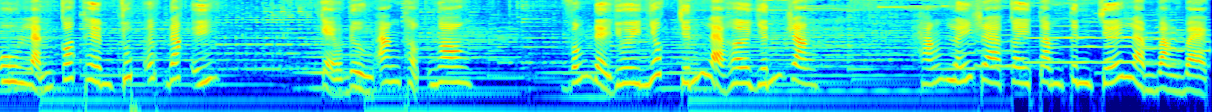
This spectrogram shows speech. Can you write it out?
u lạnh có thêm chút ít đắc ý. Kẹo đường ăn thật ngon. Vấn đề duy nhất chính là hơi dính răng. Hắn lấy ra cây tâm tinh chế làm bằng bạc.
